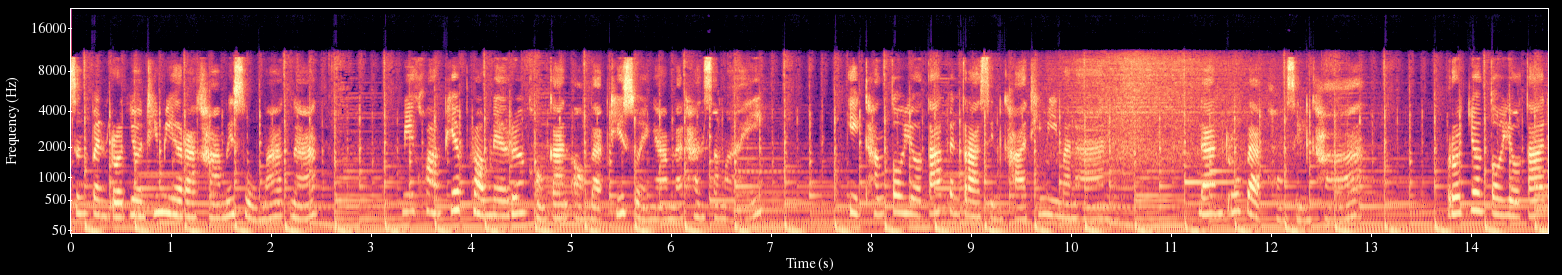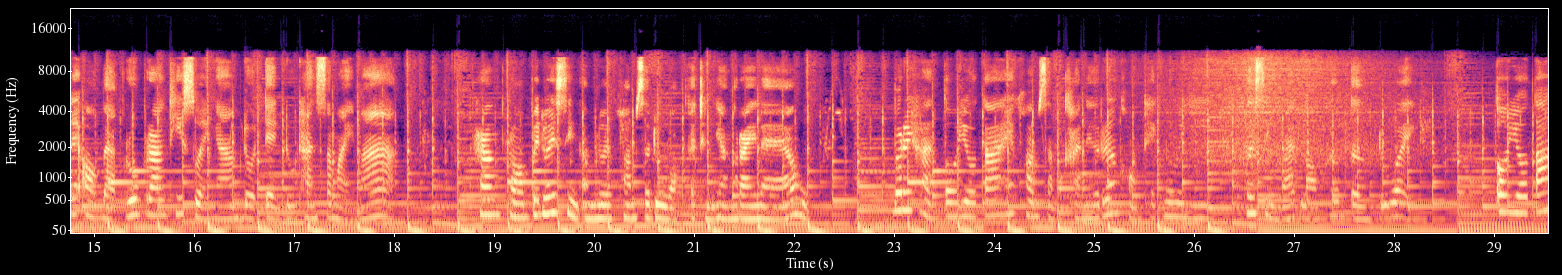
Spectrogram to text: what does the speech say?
ซึ่งเป็นรถยนต์ที่มีราคาไม่สูงมากนัก มีความเพียบพร้อมในเรื่องของการออกแบบที่สวยงามและทันสมัย อีกทั้งโตโยต้าเป็นตราสินค้าที่มีมานาน ด้านรูปแบบของสินค้า รถยนต์โตโยต้าได้ออกแบบรูปร่างที่สวยงามโดดเด่นดูทันสมัยมากพรั่งพร้อมไปด้วยสิ่งอำนวยความสะดวกแต่ถึงอย่างไรแล้ว บริหารโตโยต้าให้ความสำคัญในเรื่องของเทคโนโลยี เพื่อสิ่งแวดล้อมเพิ่มเติมด้วย โตโยต้า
